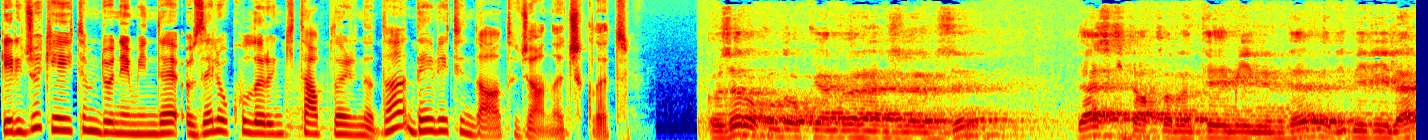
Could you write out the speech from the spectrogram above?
gelecek eğitim döneminde özel okulların kitaplarını da devletin dağıtacağını açıkladı. Özel okulda okuyan öğrencilerimizin ders kitaplarının temininde veliler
